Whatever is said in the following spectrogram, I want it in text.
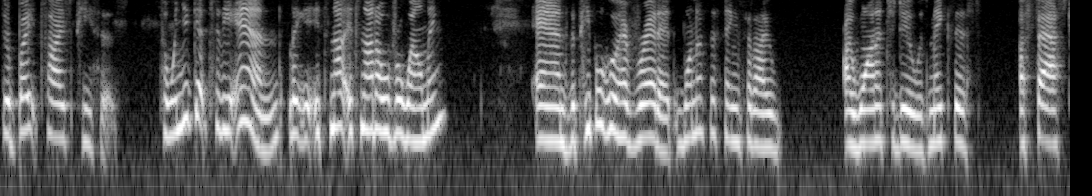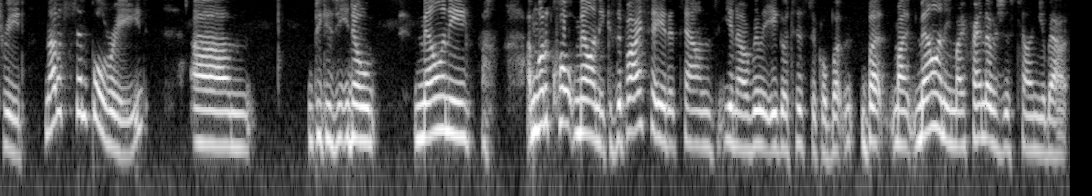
they're bite-sized pieces. So when you get to the end, like it's not it's not overwhelming. And the people who have read it, one of the things that I I wanted to do was make this a fast read, not a simple read, um, because you know Melanie. I'm going to quote Melanie because if I say it, it sounds you know really egotistical. But but my Melanie, my friend I was just telling you about,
